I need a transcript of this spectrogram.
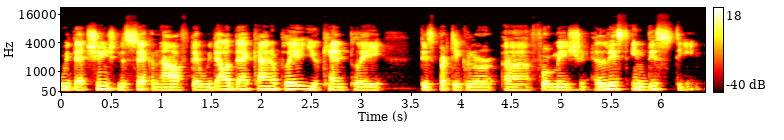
with that change in the second half that without that kind of play you can't play this particular uh, formation at least in this team.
